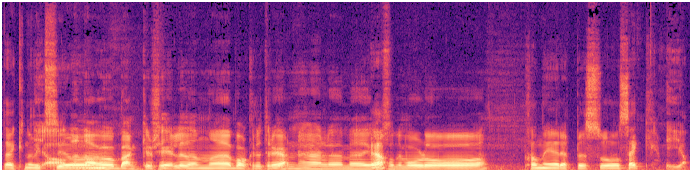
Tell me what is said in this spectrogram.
Det er ikke noe vits i å Ja, den er jo bankers hele, den uh, bakre treeren. Eller med Ja. Jonsson i mål og Kané, Reppes og Sekk. Ja.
